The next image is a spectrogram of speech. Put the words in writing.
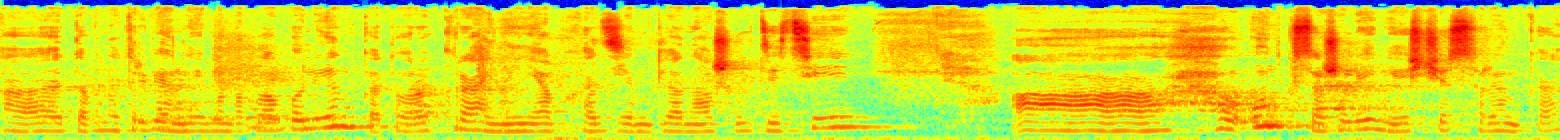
а, это внутривенный иммуноглобулин, который крайне необходим для наших детей. Он, к сожалению, исчез с рынка.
